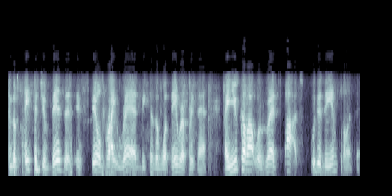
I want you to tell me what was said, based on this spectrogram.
and the place that you visit is still bright red because of what they represent, and you come out with red spots, who did the influencing?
